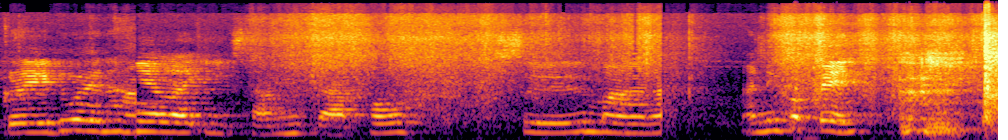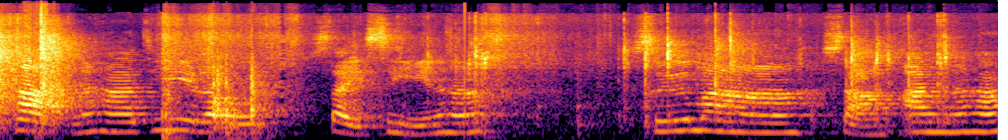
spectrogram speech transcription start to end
เกรย์ด้วยนะคะมีอะไรอีกสามีจ๋าเขาซื้อมานะอันนี้ก็เป็นถาดนะคะที่เราใส่สีนะคะ ซื้อมาสามอันนะคะ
